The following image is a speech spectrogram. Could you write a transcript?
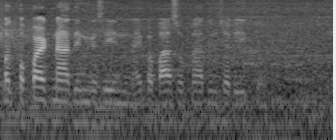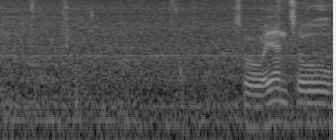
pagpa-park natin kasi ay papasok natin siya dito. So, ayan. So,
